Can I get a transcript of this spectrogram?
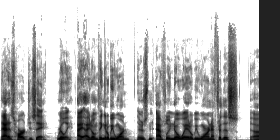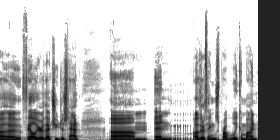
That is hard to say, really. I, I don't think it'll be Warren. There's absolutely no way it'll be Warren after this uh, failure that she just had. Um, and other things probably combined.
